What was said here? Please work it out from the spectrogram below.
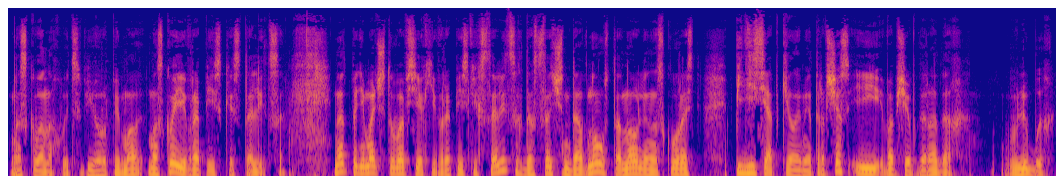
Москва находится в Европе, Москва европейская столица, надо понимать, что во всех европейских столицах достаточно давно установлена скорость 50 км в час и вообще в городах в любых.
